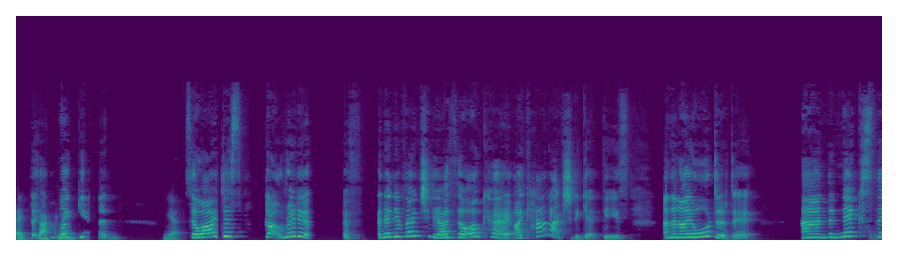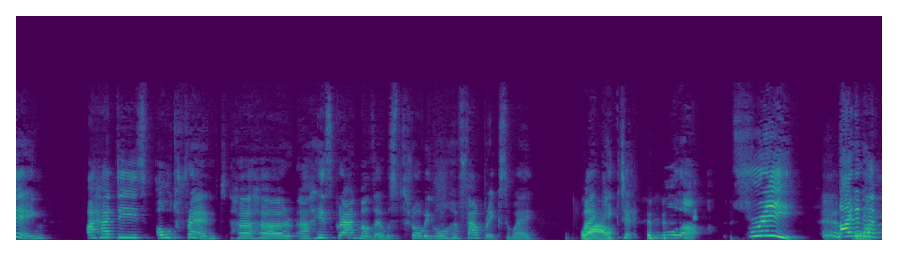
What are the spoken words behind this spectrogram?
exactly. that you were given. Yeah. So I just got rid of, and then eventually I thought, okay, I can actually get these, and then I ordered it, and the next thing. I had these old friend, her, her, uh, his grandmother was throwing all her fabrics away. Wow. I picked it all up free. I didn't wow. have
